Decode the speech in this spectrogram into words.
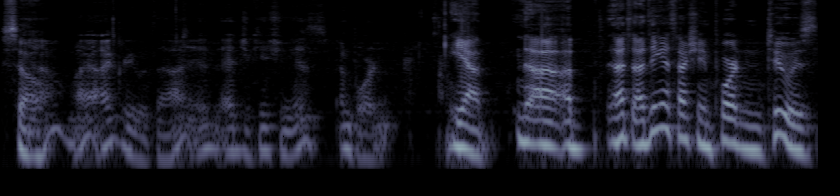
So Yeah, I, I agree with that. Education is important. yeah, uh, that's, I think that's actually important too. Is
